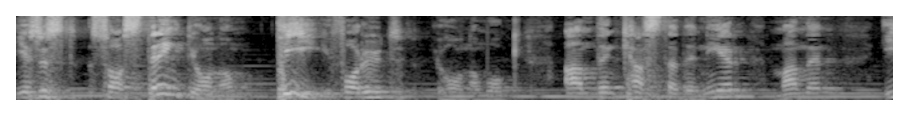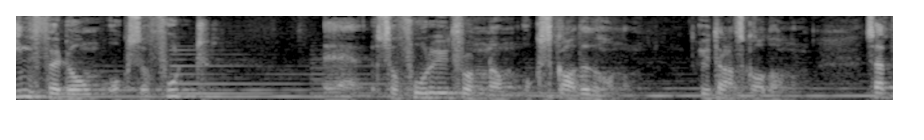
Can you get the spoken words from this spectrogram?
Jesus sa strängt till honom, tig, far ut ur honom. Och anden kastade ner mannen inför dem och så fort eh, så for ut från honom och skadade honom. Utan att skada honom. Så att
